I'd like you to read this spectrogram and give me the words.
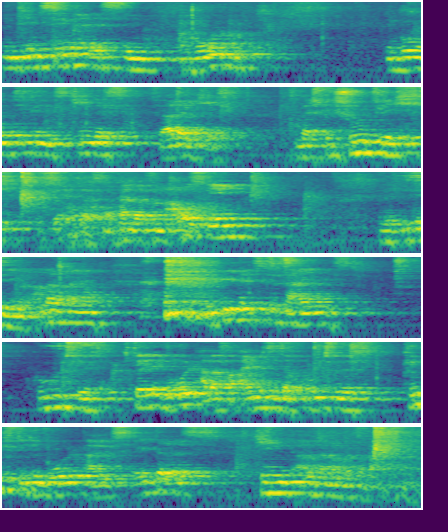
in dem Sinne es dem Wohl, dem Wohlentwickeln des Kindes förderlich ist. Zum Beispiel Schulpflicht ist so etwas. Man kann davon ausgehen, vielleicht ist ja jemand anderer Meinung, gebildet zu sein ist gut fürs aktuelle Wohl, aber vor allem ist es auch gut fürs künftige Wohl als älteres Kind, aber dann auch als Erwachsener.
